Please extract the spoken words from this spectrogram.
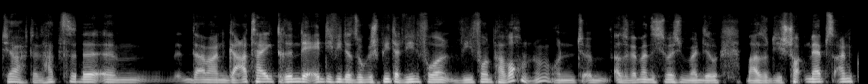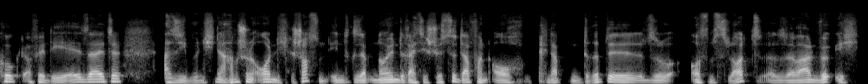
tja, dann hat sie ähm, da mal ein Garteig drin, der endlich wieder so gespielt hat wie vor, wie vor ein paar Wochen. Ne? Und ähm, also wenn man sich zum Beispiel mal so, mal so die Shotmaps anguckt auf der DL-Seite, also die Münchner haben schon ordentlich geschossen. Insgesamt 39 Schüsse, davon auch knapp ein Drittel so aus dem Slot. Also da waren wirklich,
